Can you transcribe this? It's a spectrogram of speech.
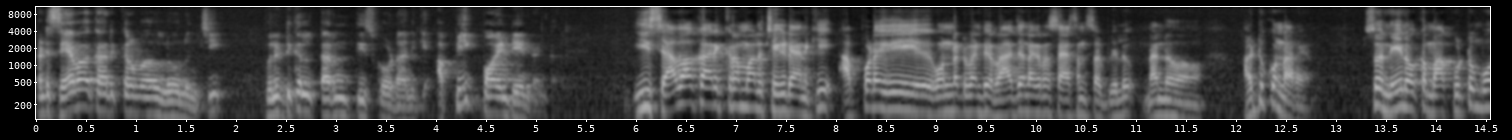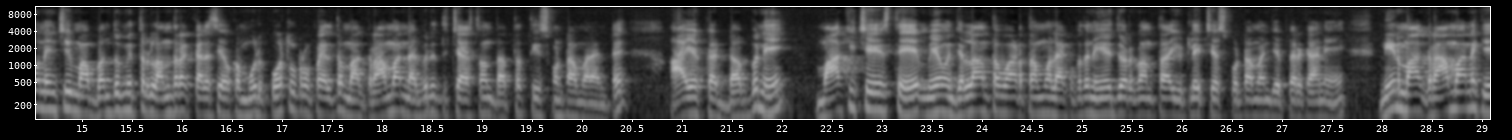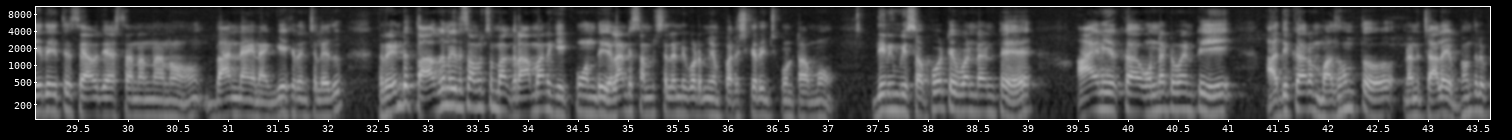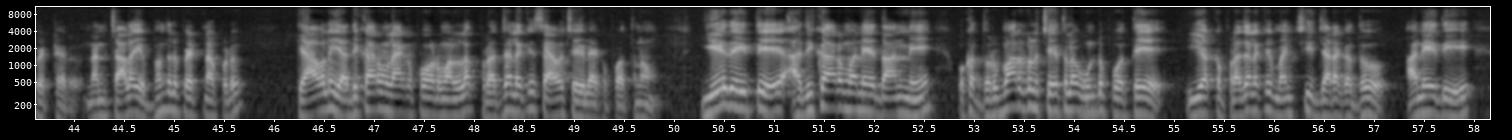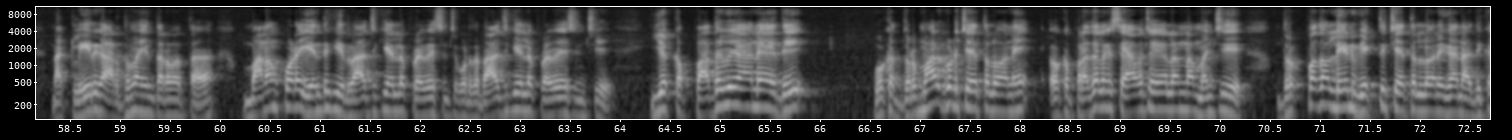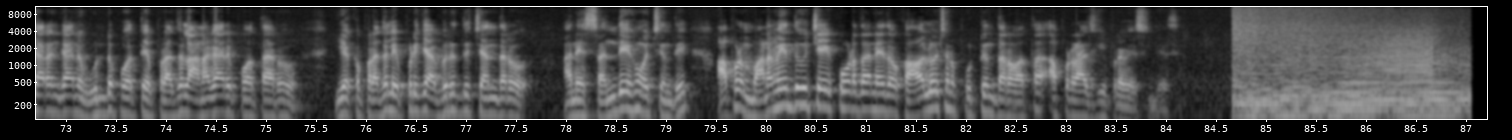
అంటే సేవా కార్యక్రమాల్లో నుంచి పొలిటికల్ టర్న్ తీసుకోవడానికి ఆ పీక్ పాయింట్ ఏంటంటారు ఈ సేవా కార్యక్రమాలు చేయడానికి అప్పటి ఉన్నటువంటి రాజనగరం శాసనసభ్యులు నన్ను అడ్డుకున్నారు ఆయన. సో నేను ఒక మా కుటుంబం నుంచి మా బంధుమిత్రులు అందరం కలిసి ఒక మూడు కోట్ల రూపాయలతో మా గ్రామాన్ని అభివృద్ధి చేస్తాం దత్తత తీసుకుంటామని అంటే ఆ యొక్క డబ్బుని మాకి చేస్తే మేము జిల్లా అంతా వాడతాము లేకపోతే నియోజకవర్గం అంతా యూటిలైజ్ చేసుకుంటామని చెప్పారు. కానీ నేను మా గ్రామానికి ఏదైతే సేవ చేస్తానన్నానో దాన్ని ఆయన అంగీకరించలేదు. రెండు తాగునీరు సమస్య మా గ్రామానికి ఎక్కువ ఉంది. ఇలాంటి సమస్యలన్నీ కూడా మేము పరిష్కరించుకుంటాము. దీనికి మీ సపోర్ట్ ఇవ్వండి అంటే ఆయన యొక్క ఉన్నటువంటి అధికారం మదంతో నన్ను చాలా ఇబ్బందులు పెట్టారు. నన్ను చాలా ఇబ్బందులు పెట్టినప్పుడు కేవలం అధికారం లేకపోవడం వల్ల ప్రజలకి సేవ చేయలేకపోతున్నాం. ఏదైతే అధికారం అనే దాన్ని ఒక దుర్మార్గుల చేతిలో ఉండిపోతే ఈ యొక్క ప్రజలకి మంచి జరగదు అనేది నాకు క్లియర్గా అర్థమైన తర్వాత మనం కూడా ఎందుకు ఈ రాజకీయాల్లో ప్రవేశించకూడదు? రాజకీయాల్లో ప్రవేశించి ఈ యొక్క పదవి అనేది ఒక దుర్మార్గుడి చేతిలోని ఒక ప్రజలకు సేవ చేయాలన్న మంచి దృక్పథం లేని వ్యక్తి చేతుల్లోని కానీ అధికారం కానీ ఉండిపోతే ప్రజలు అణగారిపోతారు. ఈ యొక్క ప్రజలు ఎప్పటికీ అభివృద్ధి చెందరు. అనే సందేహం వచ్చింది. అప్పుడు మనం ఎందుకు చేయకూడదు అనేది ఒక ఆలోచన పుట్టిన తర్వాత అప్పుడు రాజకీయ ప్రవేశం చేశారు.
